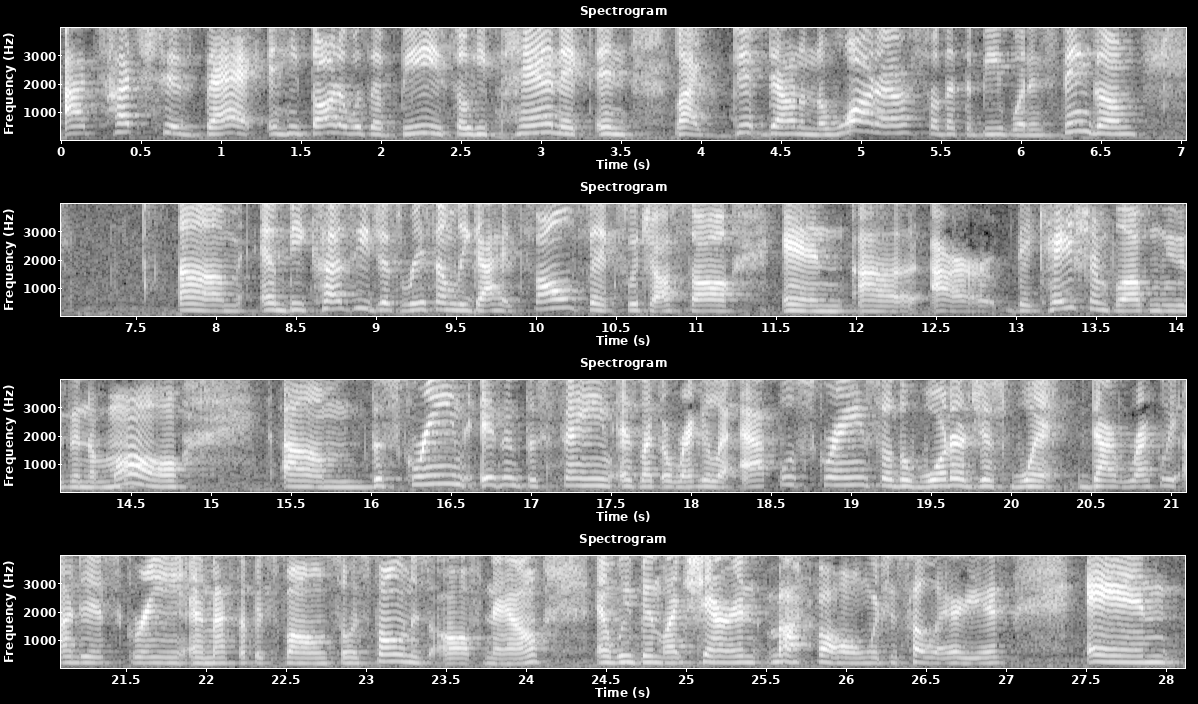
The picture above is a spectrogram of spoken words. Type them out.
i touched his back and he thought it was a bee so he panicked and like dipped down in the water so that the bee wouldn't sting him um, and because he just recently got his phone fixed which y'all saw in uh, our vacation vlog when we was in the mall um, the screen isn't the same as like a regular apple screen. So the water just went directly under his screen and messed up his phone. So his phone is off now. And we've been like sharing my phone which is hilarious. And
